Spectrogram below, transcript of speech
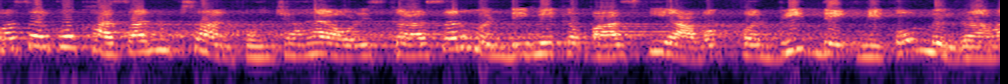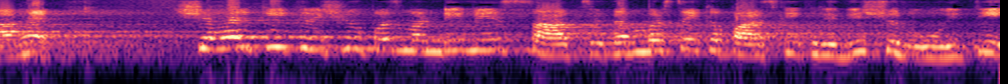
फ़सल को खासा नुकसान पहुँचा है, और इसका असर मंडी में कपास की आवक पर भी देखने को मिल रहा है। शहर की कृषि उपज मंडी में 7 सितंबर से कपास की खरीदी शुरू हुई थी।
